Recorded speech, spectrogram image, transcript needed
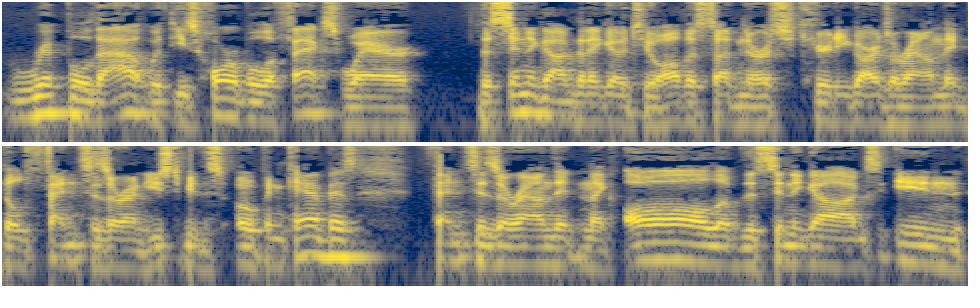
rippled out with these horrible effects where the synagogue that I go to, all of a sudden there are security guards around. They build fences around. It used to be this open campus, fences around it, and like all of the synagogues in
